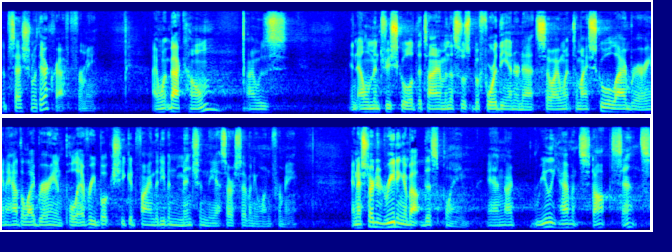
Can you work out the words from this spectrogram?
obsession with aircraft for me. I went back home. I was in elementary school at the time, and this was before the internet, so I went to my school library and I had the librarian pull every book she could find that even mentioned the SR 71 for me. And I started reading about this plane, and I really haven't stopped since.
